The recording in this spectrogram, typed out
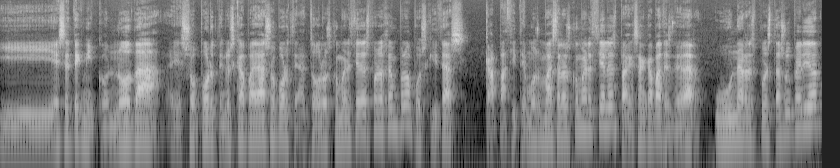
y ese técnico no da eh, soporte, no es capaz de dar soporte a todos los comerciales, por ejemplo, pues quizás capacitemos más a los comerciales para que sean capaces de dar una respuesta superior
